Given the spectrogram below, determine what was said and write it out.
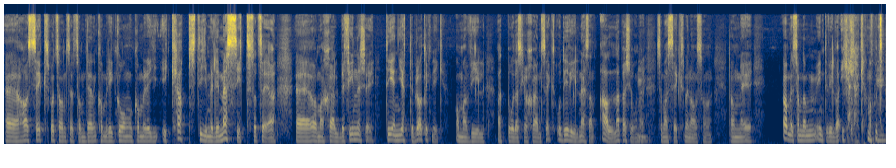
eh, ha sex på ett sånt sätt som den kommer igång och kommer ikapp stimulimässigt så att säga. Eh, om man själv befinner sig. Det är en jättebra teknik om man vill att båda ska ha skönt sex. Och det vill nästan alla personer mm. som har sex med någon som de Ja, men som de inte vill vara elaka mot. Mm.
